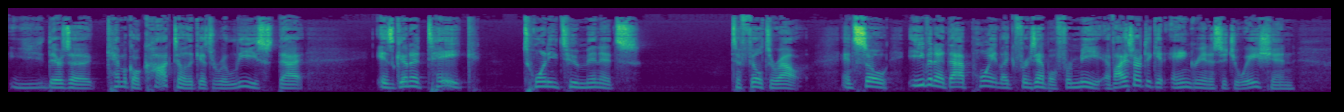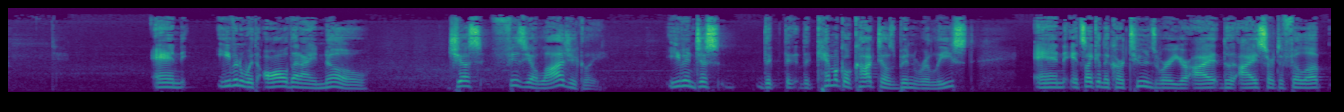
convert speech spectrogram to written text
you, there's a chemical cocktail that gets released that is going to take 22 minutes to filter out. And so, even at that point, like for example, for me, if I start to get angry in a situation, and even with all that I know, just physiologically, even just the, the, the chemical cocktail has been released, and it's like in the cartoons where your eye the eyes start to fill up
